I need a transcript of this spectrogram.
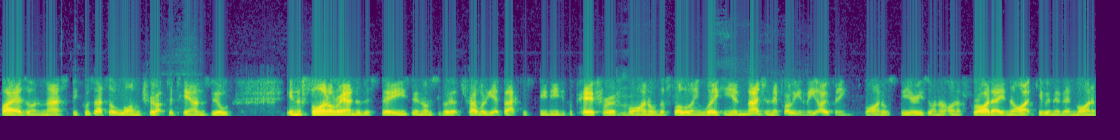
players on mass because that's a long trip up to Townsville in the final round of the season. Obviously, got to travel to get back to Sydney to prepare for a mm. final the following week. And you imagine they're probably going to be opening the final series on a, on a Friday night, given that they're minor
